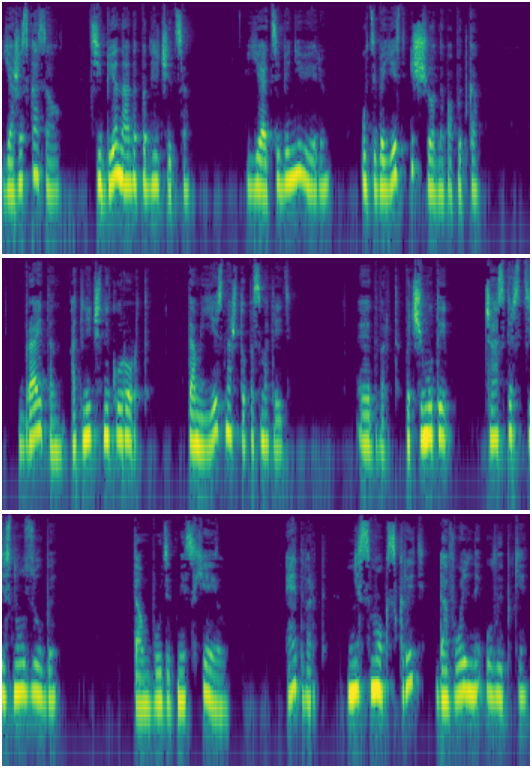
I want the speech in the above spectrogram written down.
Я же сказал, тебе надо подлечиться. Я тебе не верю. У тебя есть еще одна попытка. Брайтон – отличный курорт, там есть на что посмотреть. Эдвард, почему ты... Джаспер стиснул зубы. Там будет мисс Хейл. Эдвард не смог скрыть довольной улыбки.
